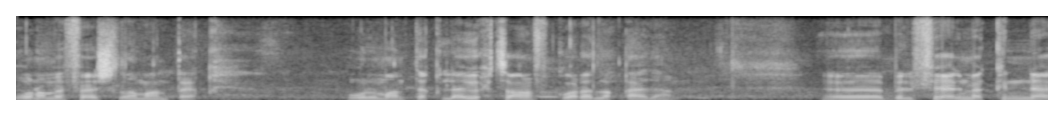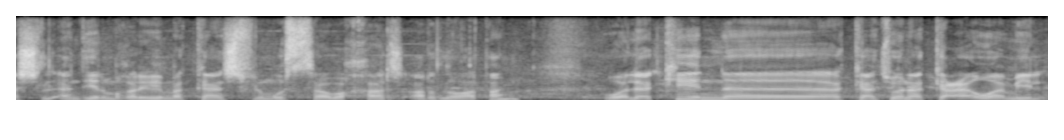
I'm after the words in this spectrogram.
الكرة ما فيهاش لا منطق والمنطق لا يحترم في كرة القدم. آه، بالفعل ما كناش الأندية المغربية ما كانش في المستوى خارج أرض الوطن ولكن آه، كانت هناك عوامل.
